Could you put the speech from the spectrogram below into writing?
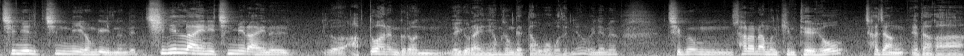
친일 친미 이런 게 있는데 친일 라인이 친미 라인을 어, 압도하는 그런 외교 라인이 형성됐다고 보거든요. 왜냐하면 지금 살아남은 김태효 차장에다가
